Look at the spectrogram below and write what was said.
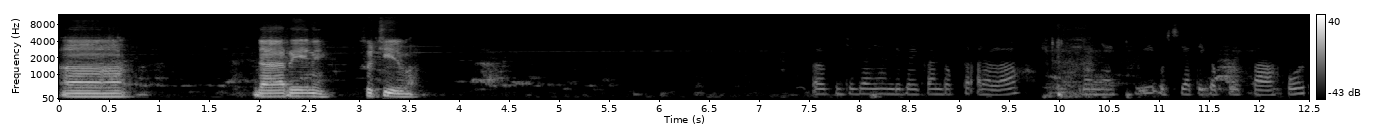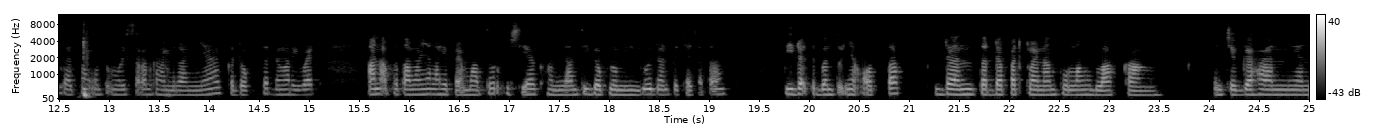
Uh, dari ini suci coba. Eh, pencegahan yang diberikan dokter adalah menyaki usia 30 tahun datang untuk memeriksakan kehamilannya ke dokter dengan riwayat anak pertamanya lahir prematur usia kehamilan 30 minggu dan kecacatan tidak terbentuknya otak dan terdapat kelainan tulang belakang. Pencegahan yang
